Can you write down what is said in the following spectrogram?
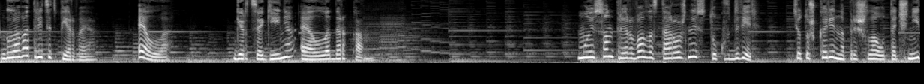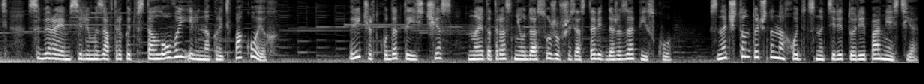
Глава 31. Элла. Герцогиня Элла Даркан. Мой сон прервал осторожный стук в дверь. Тетушка Рина пришла уточнить, собираемся ли мы завтракать в столовой или накрыть в покоях. Ричард куда-то исчез, на этот раз не удосужившись оставить даже записку. Значит, он точно находится на территории поместья.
